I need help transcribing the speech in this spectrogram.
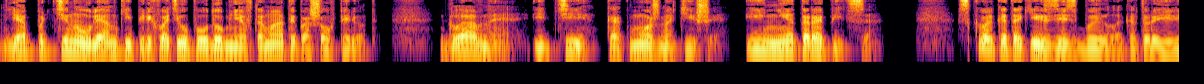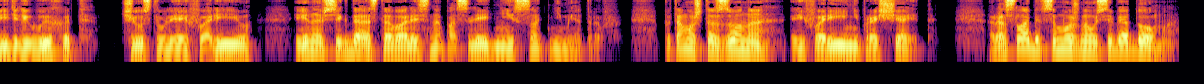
Я подтянул лямки, перехватил поудобнее автомат и пошел вперед. Главное — идти как можно тише и не торопиться. Сколько таких здесь было, которые видели выход, чувствовали эйфорию и навсегда оставались на последней сотни метров. Потому что зона эйфории не прощает. Расслабиться можно у себя дома,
